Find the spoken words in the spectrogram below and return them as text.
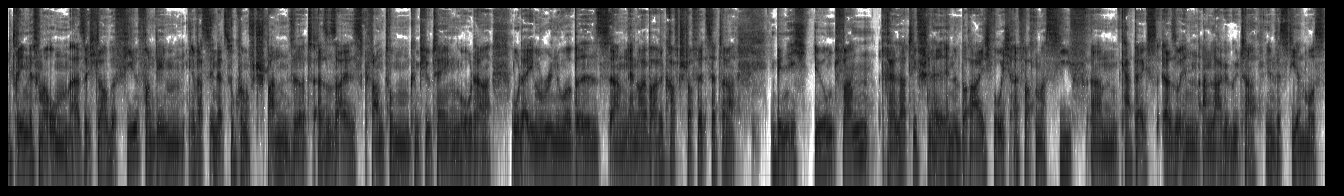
drehen wir es mal um. Also ich glaube, viel von dem, was in der Zukunft spannend wird, also sei es Quantum Computing oder, oder eben Renewables, ähm, erneuerbare Kraftstoffe etc., bin ich irgendwann relativ schnell in einem Bereich, wo ich einfach massiv ähm, CapEx, also in Anlagegüter investieren muss.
